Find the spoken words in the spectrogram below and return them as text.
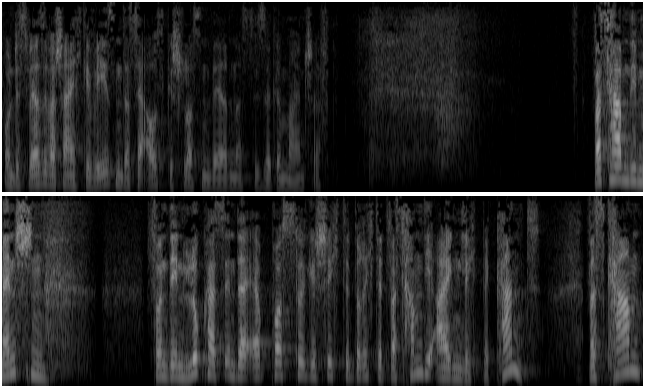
und es wäre sie wahrscheinlich gewesen, dass sie ausgeschlossen werden aus dieser Gemeinschaft. Was haben die Menschen, von denen Lukas in der Apostelgeschichte berichtet, was haben die eigentlich bekannt? Was kam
